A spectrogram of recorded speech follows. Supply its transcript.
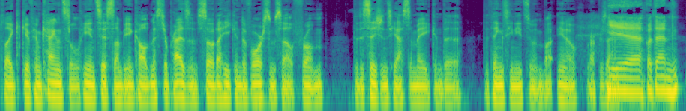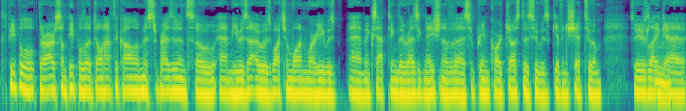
to like give him counsel. He insists on being called Mr. President so that he can divorce himself from the decisions he has to make and the the things he needs to, imbi- you know, represent. Yeah, but then people, there are some people that don't have to call him Mr. President. So um, he was, I was watching one where he was um, accepting the resignation of a Supreme Court justice who was giving shit to him. So he was like, uh,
